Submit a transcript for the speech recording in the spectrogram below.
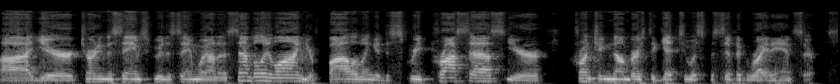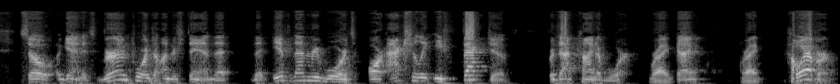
Uh, you're turning the same screw the same way on an assembly line. You're following a discrete process. You're crunching numbers to get to a specific right answer. So again, it's very important to understand that, that if-then rewards are actually effective for that kind of work. Right. Okay? Right. However,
